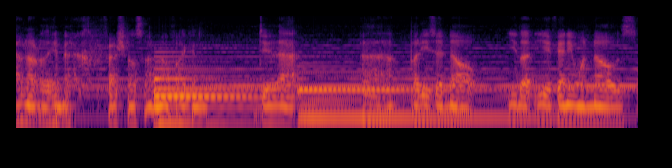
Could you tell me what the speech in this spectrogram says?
I'm not really a medical professional, so I don't know if I can do that. Uh, but he said, no, you let, if anyone knows,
